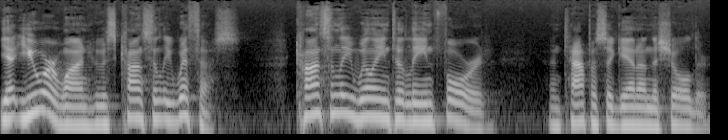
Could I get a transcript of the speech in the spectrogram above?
Yet you are one who is constantly with us, constantly willing to lean forward and tap us again on the shoulder.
